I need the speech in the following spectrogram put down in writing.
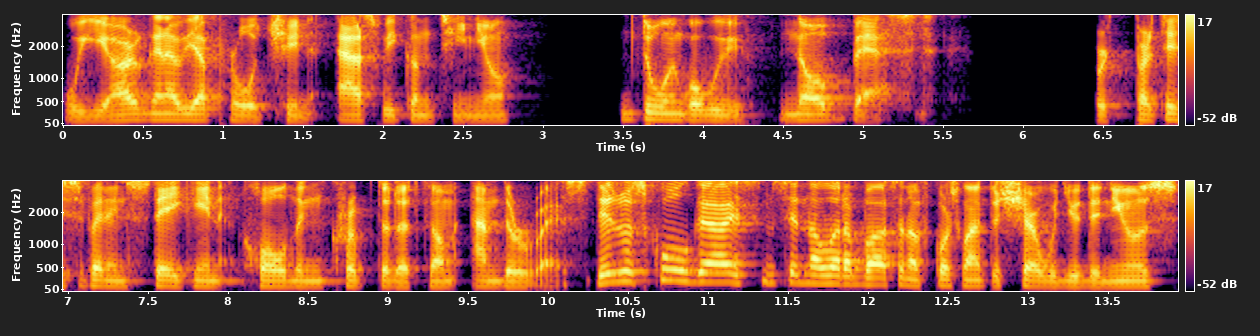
we are going to be approaching as we continue doing what we know best For participating, staking, holding crypto.com, and the rest. This was cool, guys. I'm seeing a lot of buzz, and of course, wanted to share with you the news.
